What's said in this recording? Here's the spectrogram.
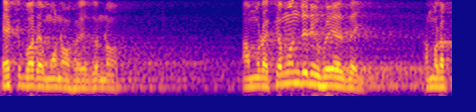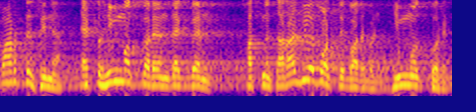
একবারে মনে হয় যেন আমরা কেমন জানি হয়ে যাই। আমরা পারতেছি না। একটু হিম্মত করেন, দেখবেন খাতমে তারাবিও পড়তে পারবেন, হিম্মত করেন।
